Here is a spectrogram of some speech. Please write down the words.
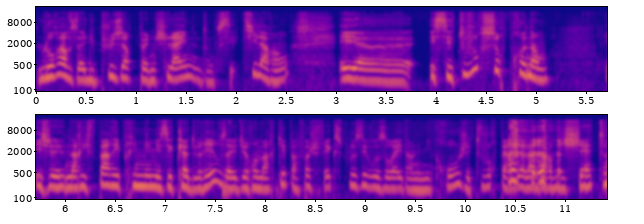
Laura vous a lu plusieurs punchlines, donc c'est hilarant. Et, euh, et c'est toujours surprenant. Et je n'arrive pas à réprimer mes éclats de rire. Vous avez dû remarquer, parfois je fais exploser vos oreilles dans le micro. J'ai toujours perdu à la barbichette.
